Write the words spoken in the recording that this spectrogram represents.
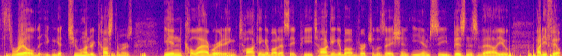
thrilled that you can get 200 customers in collaborating, talking about SAP, talking about virtualization, EMC, business value. How do you feel?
